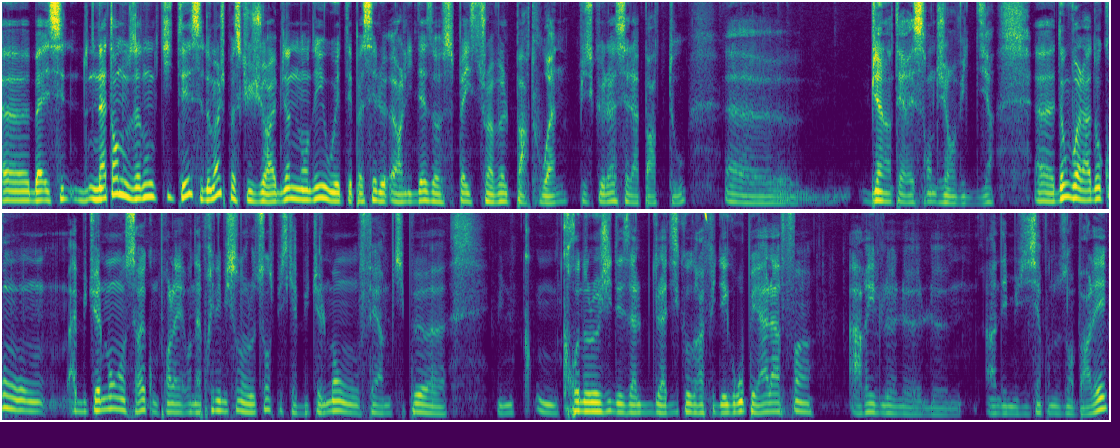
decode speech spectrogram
Euh, bah, Nathan nous a donc quitté, c'est dommage parce que j'aurais bien demandé où était passé le Early Days of Space Travel Part 1, puisque là c'est la part 2. Euh, bien intéressante, j'ai envie de dire. Donc voilà, donc on, habituellement, c'est vrai qu'on prend on a pris l'émission dans l'autre sens, puisqu'habituellement on fait un petit peu une, chronologie des de la discographie des groupes, et à la fin arrive un des musiciens pour nous en parler.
